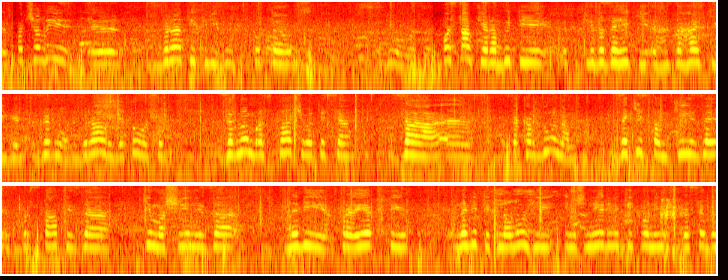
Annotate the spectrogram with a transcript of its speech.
е, почали е, збирати хліб. Тобто поставки робити хлібозагайків, зерно збирали для того, щоб зерном розплачуватися за, е, за кордоном, за ті станки, за зверстати, за ті машини, за нові проекти, нові технології інженерів, яких вони для себе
